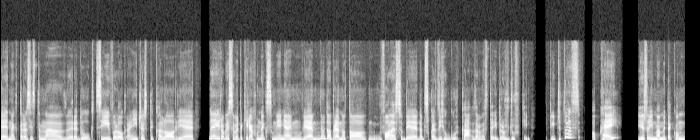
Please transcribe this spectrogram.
ja jednak teraz jestem na redukcji, wolę ograniczać te kalorie, no i robię sobie taki rachunek sumienia i mówię, no dobra, no to wolę sobie na przykład zjeść ogórka zamiast tej drożdżówki. I czy to jest okej, okay, jeżeli mamy taką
